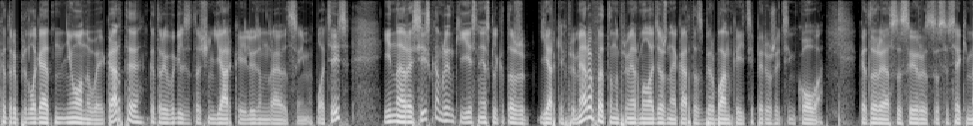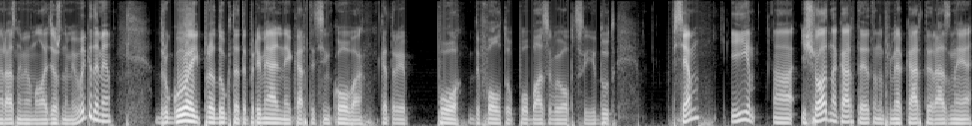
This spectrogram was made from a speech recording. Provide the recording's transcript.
который предлагает неоновые карты, которые выглядят очень ярко, и людям нравится ими платить. И на российском рынке есть несколько тоже ярких примеров. Это, например, молодежная карта Сбербанка и теперь уже Тинькова, которая ассоциируется со всякими разными молодежными выгодами. Другой продукт — это премиальные карты Тинькова, которые по дефолту, по базовой опции идут всем. И а, еще одна карта — это, например, карты разные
